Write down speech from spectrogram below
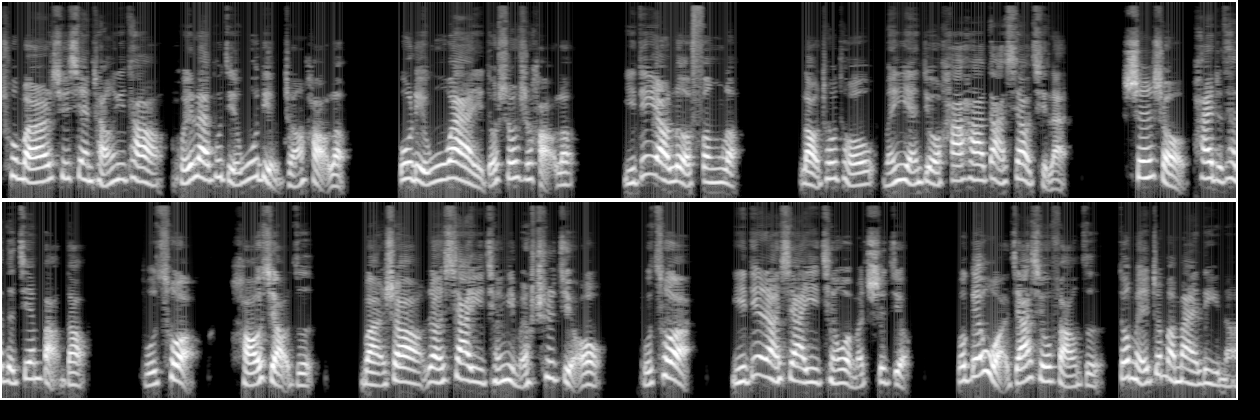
出门去县城一趟，回来不仅屋顶整好了，屋里屋外也都收拾好了，一定要乐疯了。”老抽头闻言就哈哈大笑起来。伸手拍着他的肩膀道：“不错，好小子，晚上让夏意请你们吃酒。不错，一定让夏意请我们吃酒。我给我家修房子都没这么卖力呢。”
